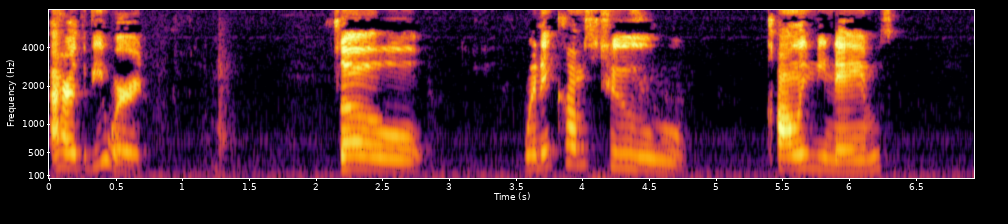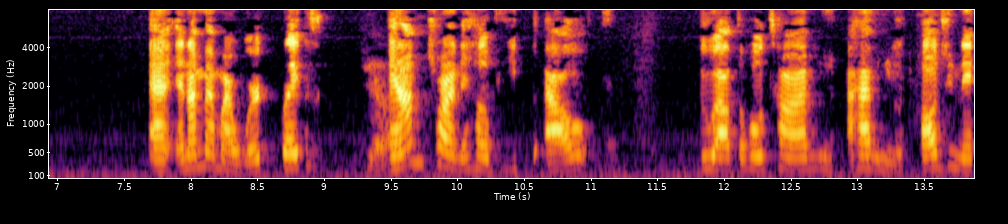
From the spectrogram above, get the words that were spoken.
I heard the B word. So when it comes to calling me names, and, and I'm at my workplace, Yeah. and I'm trying to help you out throughout the whole time, I haven't even called you name.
